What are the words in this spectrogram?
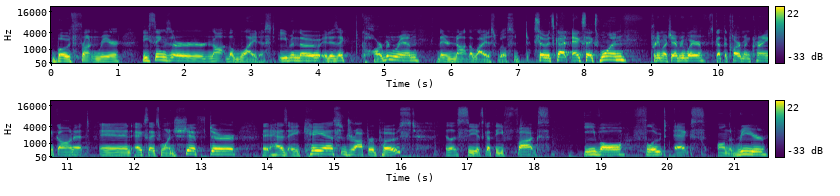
both front and rear. These things are not the lightest. Even though it is a carbon rim, they're not the lightest wheel. So, so it's got XX1 pretty much everywhere. It's got the carbon crank on it and XX1 shifter. It has a KS dropper post. Let's see, it's got the Fox Evol Float X on the rear.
